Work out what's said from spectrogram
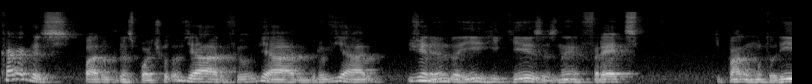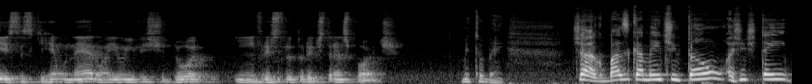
cargas para o transporte rodoviário, ferroviário, hidroviário, gerando aí riquezas, né, fretes que pagam motoristas, que remuneram aí o investidor em infraestrutura de transporte. Muito bem. Tiago, basicamente então a gente tem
